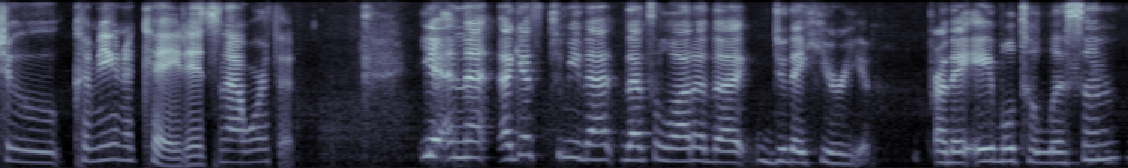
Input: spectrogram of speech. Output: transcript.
to communicate. It's not worth it. Yeah, and that I guess to me that that's a lot of the do they hear you? Are they able to listen?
